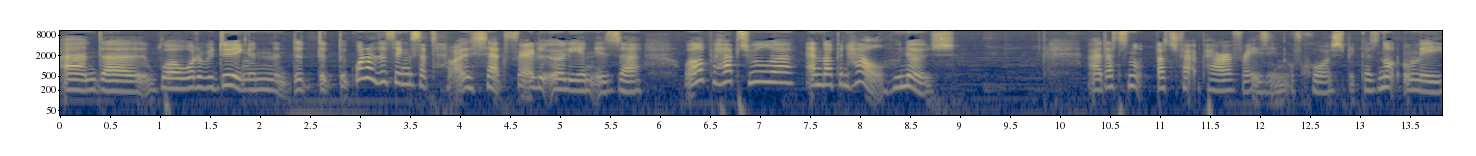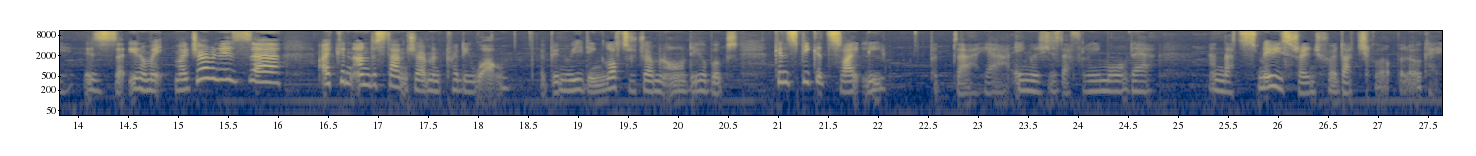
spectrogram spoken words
And uh, well, what are we doing? And the, the, the, one of the things that I said fairly early in is, uh, well, perhaps we'll uh, end up in hell. Who knows? Uh, that's not that's paraphrasing, of course, because not only is uh, you know my my German is uh, I can understand German pretty well. I've been reading lots of German audiobooks. I can speak it slightly, but yeah, English is definitely more there, and that's maybe strange for a Dutch girl, but okay,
